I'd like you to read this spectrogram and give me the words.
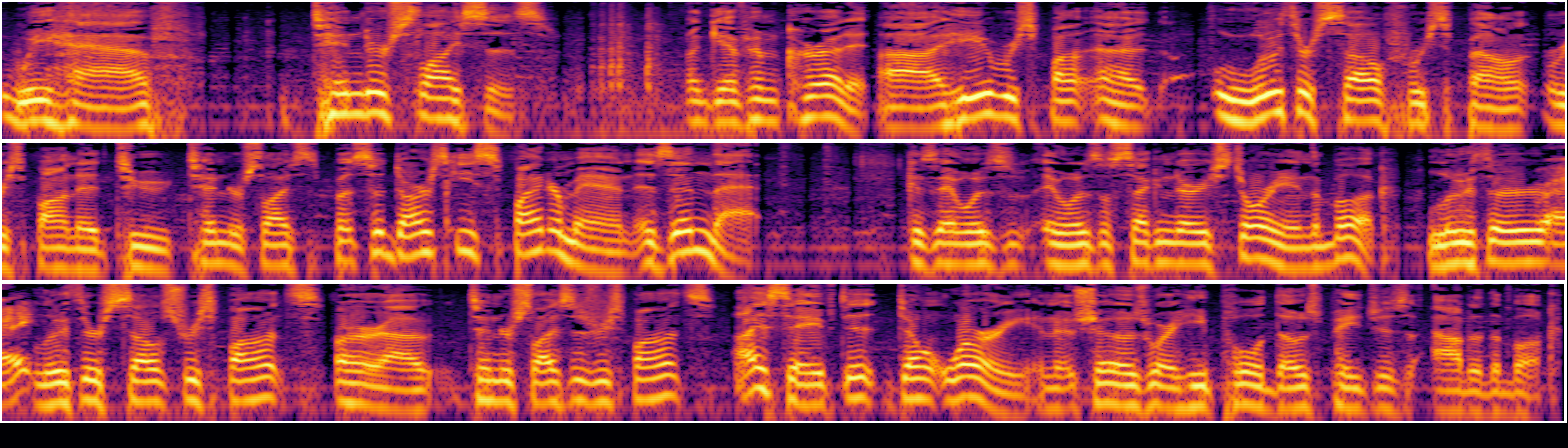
we have tender slices. I give him credit. Uh, he respond. Uh, Luther self respond, responded to tender slices, but Zdarsky's Spider Man is in that because it was it was a secondary story in the book. Luther Right. Luther self's response or uh, tender slices response. I saved it. Don't worry, and it shows where he pulled those pages out of the book.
